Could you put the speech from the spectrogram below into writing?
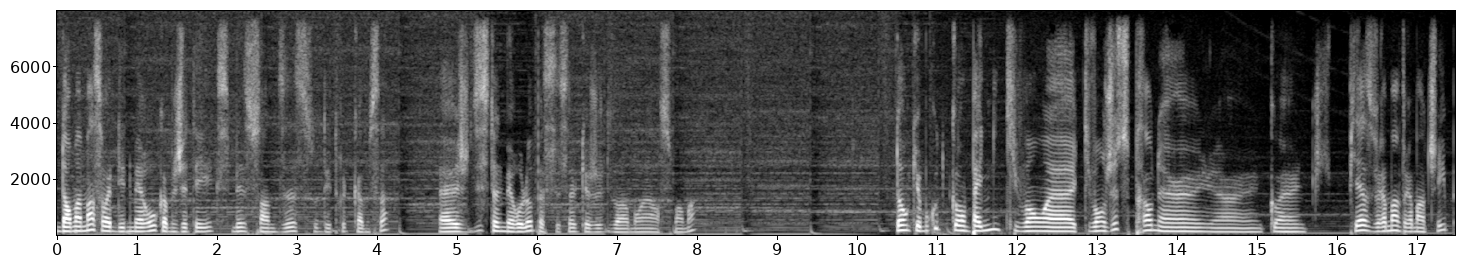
Normalement, ça va être des numéros comme GTX 1070 ou des trucs comme ça. Euh, je dis ce numéro-là parce que c'est celle que j'ai devant moi en ce moment. Donc, il y a beaucoup de compagnies qui vont, euh, qui vont juste prendre un, une pièce vraiment, vraiment cheap.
